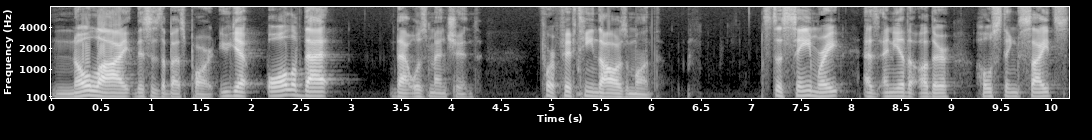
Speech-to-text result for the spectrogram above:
no lie, this is the best part. You get all of that that was mentioned for $15 a month. It's the same rate as any of the other hosting sites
